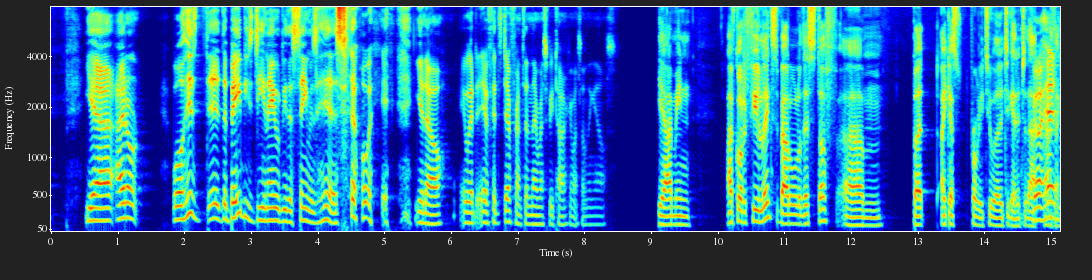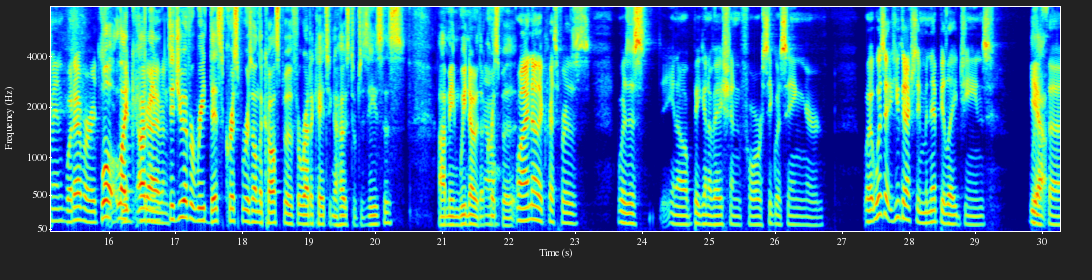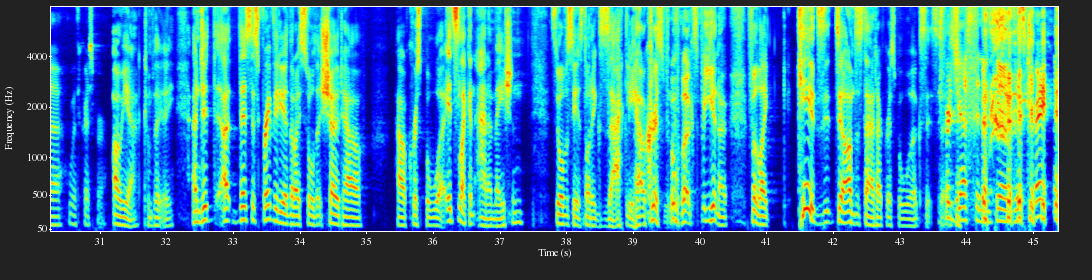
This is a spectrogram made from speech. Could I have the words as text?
yeah, I don't. Well, his the, the baby's DNA would be the same as his, so you know, it would if it's different, then they must be talking about something else. yeah. I mean, I've got a few links about all of this stuff, um, but I guess probably too early to get into that. Go ahead, man. Whatever. It's, Well, like, I driving. mean, did you ever read this? CRISPR is on the cusp of eradicating a host of diseases. I mean, we know that No. CRISPR. Well, I know that CRISPR is, was this you know big innovation for sequencing or well, was it you could actually manipulate genes Yeah. uh, with CRISPR. oh yeah, completely. And did, uh, there's this great video that I saw that showed how how CRISPR works. It's like an animation, so obviously it's not exactly how CRISPR works, but you know, for like kids to understand how CRISPR works, it's uh, For Justin and kids, it's great.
